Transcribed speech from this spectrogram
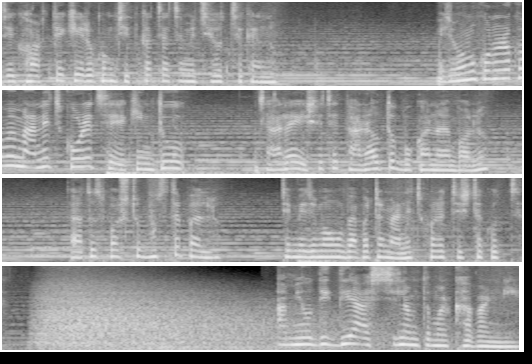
যে ঘর থেকে এরকম চিৎকার চেঁচামেচি হচ্ছে কেন? মেজমামু কোনো রকমে ম্যানেজ করেছে, কিন্তু যারা এসেছে তারাও তো বোকা নয়, বলো। তারা তো স্পষ্ট বুঝতে পারল যে মেজমামু ব্যাপারটা ম্যানেজ করার চেষ্টা করছে। আমি ওদিক দিয়ে আসছিলাম তোমার খাবার নিয়ে,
